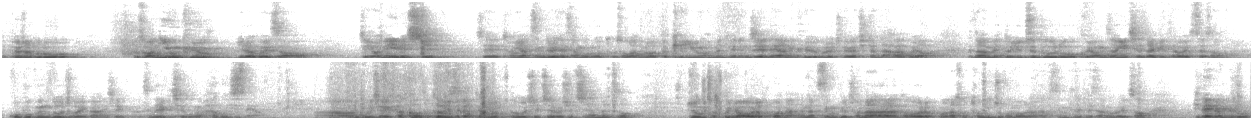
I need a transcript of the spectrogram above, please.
대표적으로 도서관 이용 교육이라고 해서 이제 연애 1회씩 이제 정의 학생들 대상으로 도서관을 어떻게 이용하면 되는지에 대한 교육을 저희가 직접 나가고요. 그 다음에 또 유튜브로 그 영상이 제작이 되어 있어서 그 부분도 저희가 이제 학생들에게 제공을 하고 있어요. 아, 그리고 이제 카카오톡 서비스 같은 것도 실제로 실시하면서 좀 접근이 어렵거나 하는 학생들, 전화가 어렵거나 소통이 조금 어려운 학생들 대상으로 해서 비대면으로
